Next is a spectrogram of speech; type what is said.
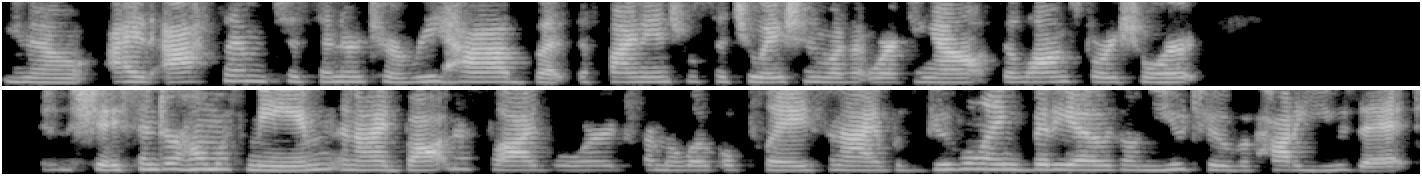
you know i had asked them to send her to rehab but the financial situation wasn't working out so long story short she sent her home with me and i had bought a slide board from a local place and i was googling videos on youtube of how to use it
